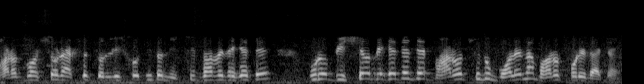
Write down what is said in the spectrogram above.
ভারতবর্ষর একশো চল্লিশ কোটি তো নিশ্চিতভাবে দেখেছে। পুরো বিশ্বেও দেখেছে যে ভারত শুধু বলে না, ভারত করে দেখায়।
